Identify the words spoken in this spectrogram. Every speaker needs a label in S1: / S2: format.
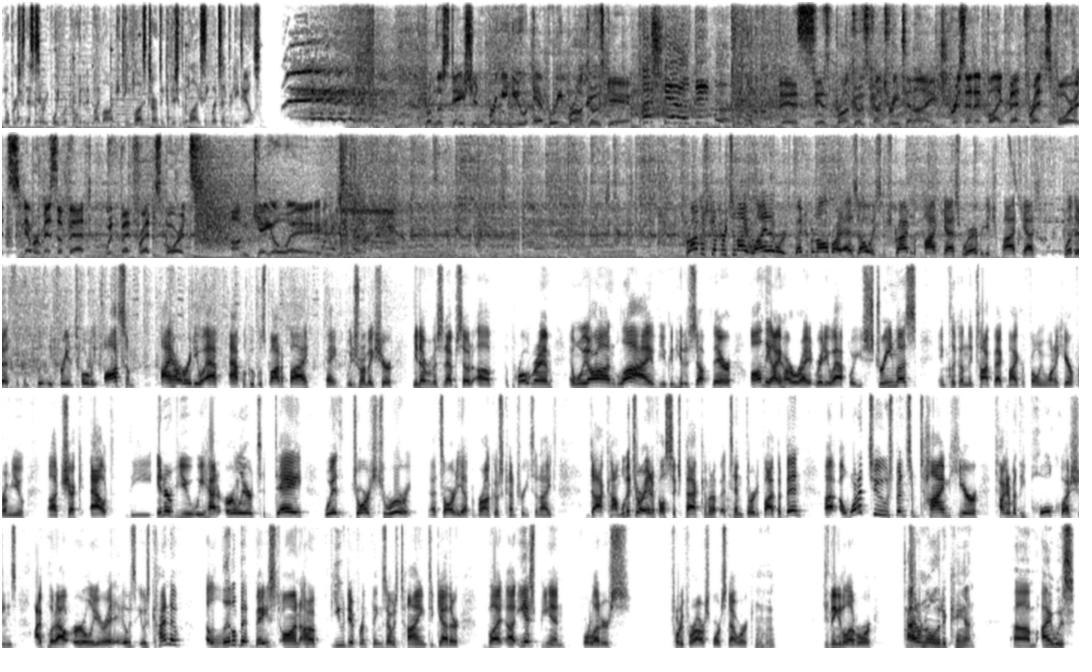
S1: No purchase necessary. Void where prohibited by law. 18 plus terms and conditions apply. See website for details.
S2: From the station bringing you every Broncos game.
S3: Touchdown, Denver!
S2: This is Broncos Country Tonight, presented by Betfred Sports. Never miss a bet with Betfred Sports on KOA.
S4: Broncos Country tonight. Ryan Edwards, Benjamin Albright. As always, subscribe to the podcast wherever you get your podcast, whether that's the completely free and totally awesome iHeartRadio app, Apple, Google, Spotify. Hey, we just want to make sure you never miss an episode of the program. And when we are on live, you can hit us up there on the iHeartRadio app where you stream us and click on the talkback microphone. We want to hear from you. Uh, check out the interview we had earlier today with George Taruri. That's already up at Broncos Country tonight. Com. We'll get to our NFL six pack coming up at 10:35. But Ben, uh, I wanted to spend some time here talking about the poll questions I put out earlier. It, it was it was kind of a little bit based on a few different things I was tying together. But uh, ESPN, four letters, 24 hour sports network.
S5: Mm-hmm.
S4: Do you think it'll ever work?
S5: I don't know that it can. Um, I was,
